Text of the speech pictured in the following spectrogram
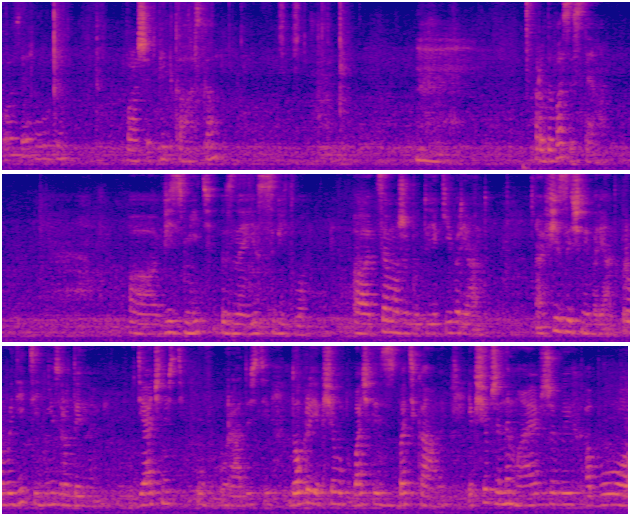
козероги. Ваша підказка. Родова система. Візьміть з неї світло. Це може бути який варіант? Фізичний варіант. Проведіть ці дні з родиною. В вдячності, у, у радості. Добре, якщо ви побачитесь з батьками. Якщо вже немає в живих, або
